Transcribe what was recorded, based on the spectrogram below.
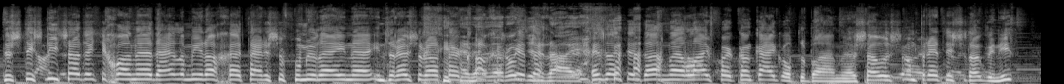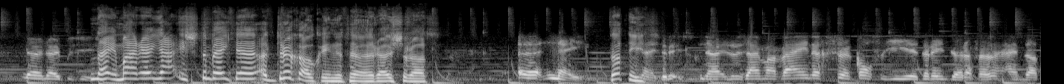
Dus het is Ja, niet zo dat je gewoon eh, de hele middag eh, tijdens de Formule 1 eh, in het reuzenrad eh, En kan rondjes draaien. En dat je dan live kan kijken op de baan. Zo zo'n Ja, pret is ja. het ook weer niet. Nee, nee, precies. Nee, maar eh, ja, is het een beetje eh, druk ook in het eh, reuzenrad? Nee. Dat niet. Nee er, is, nee, er zijn maar weinig cirkels die erin durven. En dat,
